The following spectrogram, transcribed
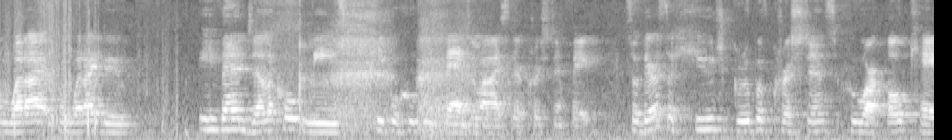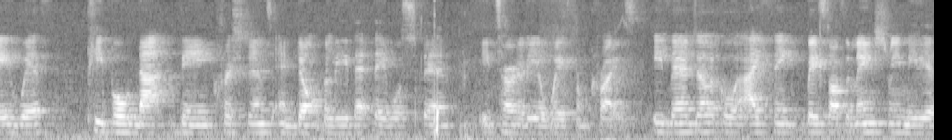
from what I from what I do, evangelical means people who evangelize their Christian faith. So there's a huge group of Christians who are okay with people not being Christians and don't believe that they will spend eternity away from Christ. Evangelical, I think, based off the mainstream media,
